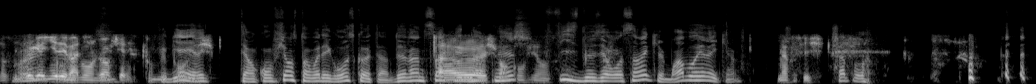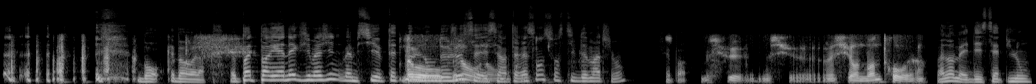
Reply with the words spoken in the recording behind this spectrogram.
Donc il Ouais, peut gagner des matchs, bon, enchaîner. C'est bien, Eric. T'es en confiance, t'envoies des grosses cotes. Hein. 2,25 Ah ouais, Rinderknecht, je suis en confiance. fils de 0,5. Bravo, Eric. hein. Merci. Chapeau. bon, et ben voilà. Euh, Pas de pari annexe, j'imagine, même si euh, peut-être que le nombre de jeux, c'est intéressant sur ce type de match, non? Je sais pas. Monsieur, monsieur, monsieur, on demande trop. Hein. Bah non, mais des sets longs,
